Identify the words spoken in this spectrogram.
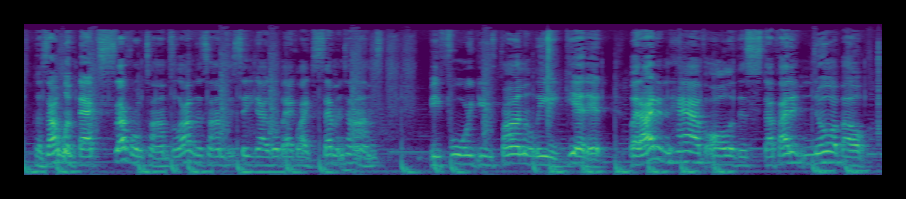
because I went back several times. A lot of the times they say you got to go back like seven times before you finally get it. But I didn't have all of this stuff. I didn't know about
